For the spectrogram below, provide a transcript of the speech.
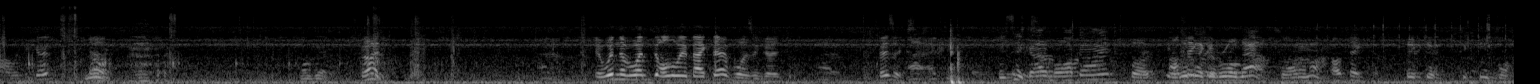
Was it good? No. No good. Good. It wouldn't have went all the way back there if it wasn't good. Physics. It's got him walk on it, but it I'll looked take like it. it rolled out, so I don't know. I'll take it. Take two, sixteen four. Ready?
